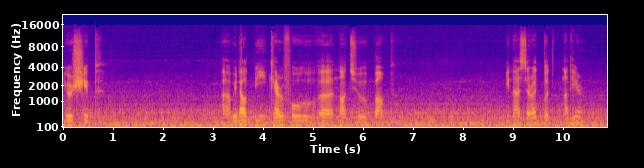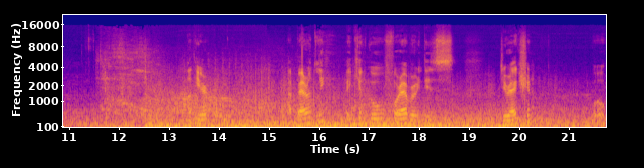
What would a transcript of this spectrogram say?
your ship uh, without being careful uh, not to bump in asteroid, but not here. Not here. Apparently, I can go forever in this direction. Whoa,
